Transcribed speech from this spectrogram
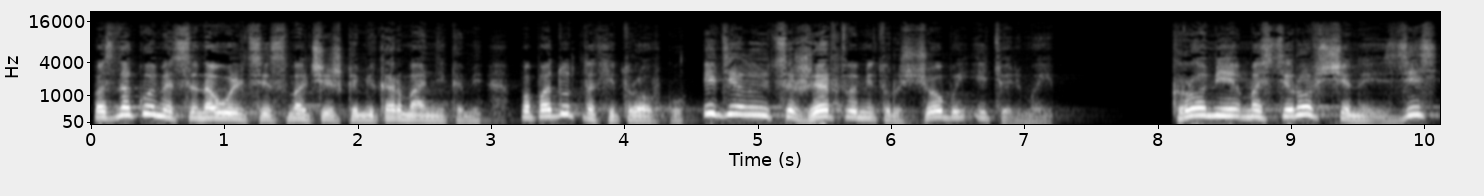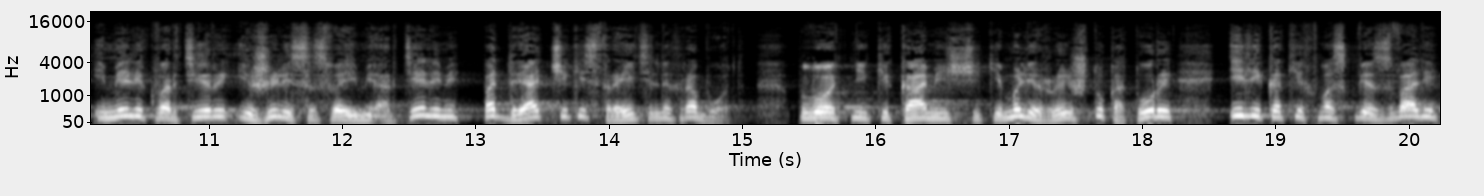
Познакомятся на улице с мальчишками-карманниками, попадут на хитровку и делаются жертвами трущобы и тюрьмы. Кроме мастеровщины, здесь имели квартиры и жили со своими артелями подрядчики строительных работ, плотники, каменщики, маляры, штукатуры или, как их в Москве звали,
